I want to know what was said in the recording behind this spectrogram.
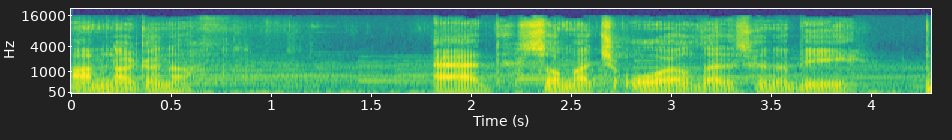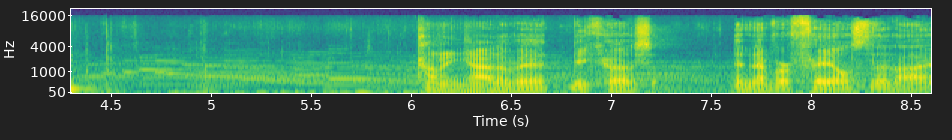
I'm not gonna add so much oil that it's gonna be coming out of it because it never fails that I,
